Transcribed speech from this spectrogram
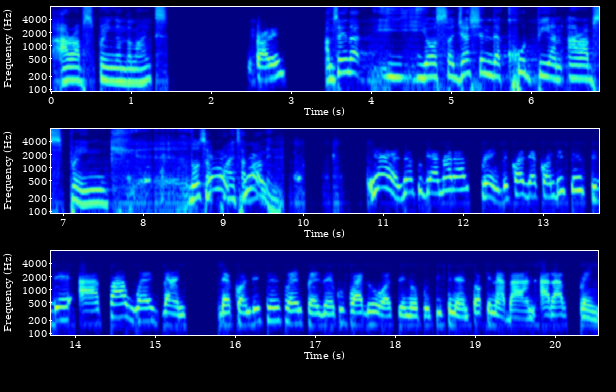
Arab Spring and the likes. Sorry? I'm saying that your suggestion there could be an Arab Spring, uh, those are yes, quite alarming. Yes. yes, there could be an Arab Spring because the conditions today are far worse than the conditions when President Kufuor was in opposition and talking about an Arab Spring,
